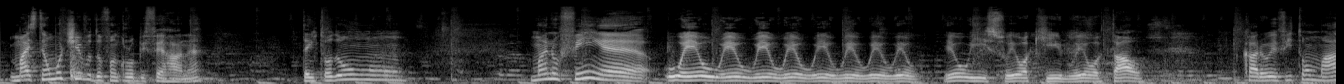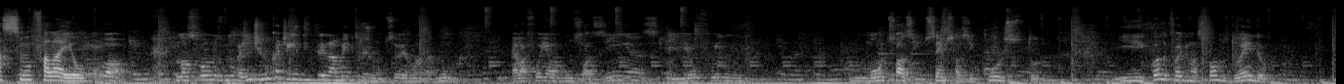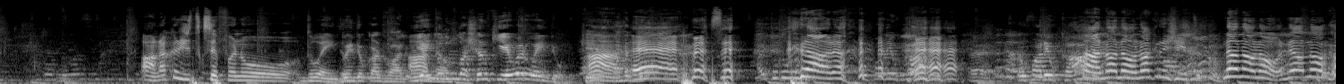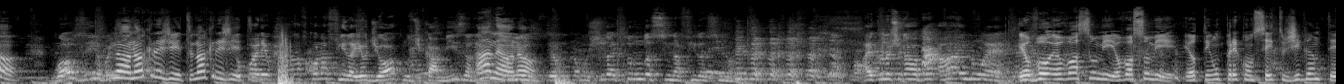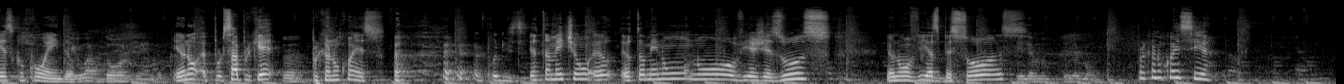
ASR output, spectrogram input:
Mas tem um motivo do fã clube ferrar, né? Tem todo um. Mas no fim é o eu, eu, eu, eu, eu, eu, eu, eu. Eu isso, eu aquilo, eu tal. Cara, eu evito ao máximo falar eu. Ó, nós fomos. A gente nunca tinha ido em treinamento juntos, eu e a Amanda, nunca. Ela foi em alguns sozinhas e eu fui em um monte sozinho, sempre sozinho, curso, tudo. E quando foi que nós fomos? Do Wendel? Ah, não acredito que você foi no do Do Endo. Wendel Carvalho. Ah, e aí não. todo mundo achando que eu era o Wendel. eu Ah, é, né? você. Aí todo mundo- Não, não. Eu parei o carro. é, eu parei o carro. Ah, não, não, não acredito. Juro? Não, não, não, não, não, não. Igualzinho. eu Não, não acredito, não Eu acredito. parei o carro, ela ficou na fila. E eu de óculos, de camisa, né? Ah, não, Eu- não. Eu com a mochila, aí todo mundo assim, na fila, assim, ó. Aí quando eu chegava perto, ai, não é. Eu vou, eu vou assumir, eu vou assumir. Eu tenho um preconceito gigantesco com o Wendel. Eu adoro o Wendel. Eu não, é sabe por quê? Ah. Porque eu não conheço. É por isso. Eu também tinha, eu, eu também não, não ouvia Jesus. Eu não ouvia as pessoas. Ele é, ele é bom. Porque eu não conhecia.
